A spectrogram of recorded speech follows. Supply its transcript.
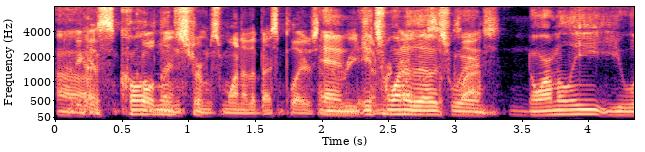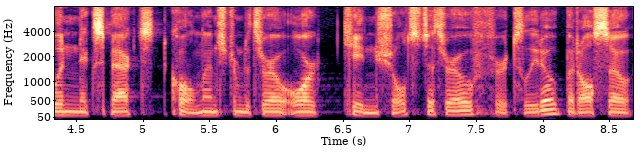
Uh, because Colton Colton Lindstrom- Lindstrom's one of the best players in the And region. it's one of those where class. normally you wouldn't expect Colton Lindstrom to throw or Caden Schultz to throw for Toledo, but also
